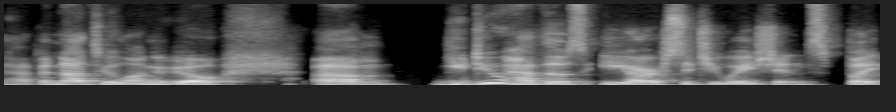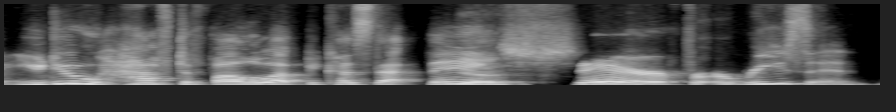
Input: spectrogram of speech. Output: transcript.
that happened not too long ago. Um, you do have those ER situations, but you do have to follow up because that thing yes. is there for a reason.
